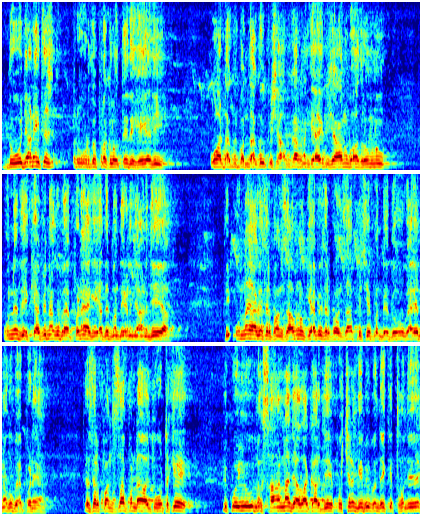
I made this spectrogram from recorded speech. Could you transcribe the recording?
ਦੋ ਜਾਣੇ ਇੱਥੇ ਰੋਡ ਦੇ ਉੱਪਰ ਖਲੋਤੇ ਦਿਖੇ ਆ ਜੀ। ਉਹ ਸਾਡਾ ਕੋਈ ਬੰਦਾ ਕੋਈ ਪਿਸ਼ਾਬ ਕਰਨ ਗਿਆ ਹੈ ਪਿਸ਼ਾਬ ਨੂੰ ਬਾਥਰੂਮ ਨੂੰ, ਉਹਨੇ ਦੇਖਿਆ ਵੀ ਨਾ ਕੋਈ ਵੈਪਨ ਹੈਗੇ ਆ ਤੇ ਬੰਦੇ ਅਣਜਾਣ ਜੇ ਆ। ਤੇ ਉਹਨਾਂ ਆ ਕੇ ਸਰਪੰਚ ਸਾਹਿਬ ਨੂੰ ਕਿਹਾ ਵੀ ਸਰਪੰਚ ਸਾਹਿਬ, ਪਿੱਛੇ ਬੰਦੇ ਦੋ ਗਏ, ਇਹਨਾਂ ਕੋਲ ਵੈਪਨ ਆ। ਤੇ ਸਰਪੰਚ ਸਾਹਿਬ ਪੰਡਾਲ ਚ ਉੱਠ ਕੇ ਵੀ ਕੋਈ ਉਹ ਨੁਕਸਾਨ ਨਾ ਜ਼ਿਆਦਾ ਕਰ ਜੇ, ਪੁੱਛਣਗੇ ਵੀ ਬੰਦੇ ਕਿੱਥੋਂ ਦੇ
